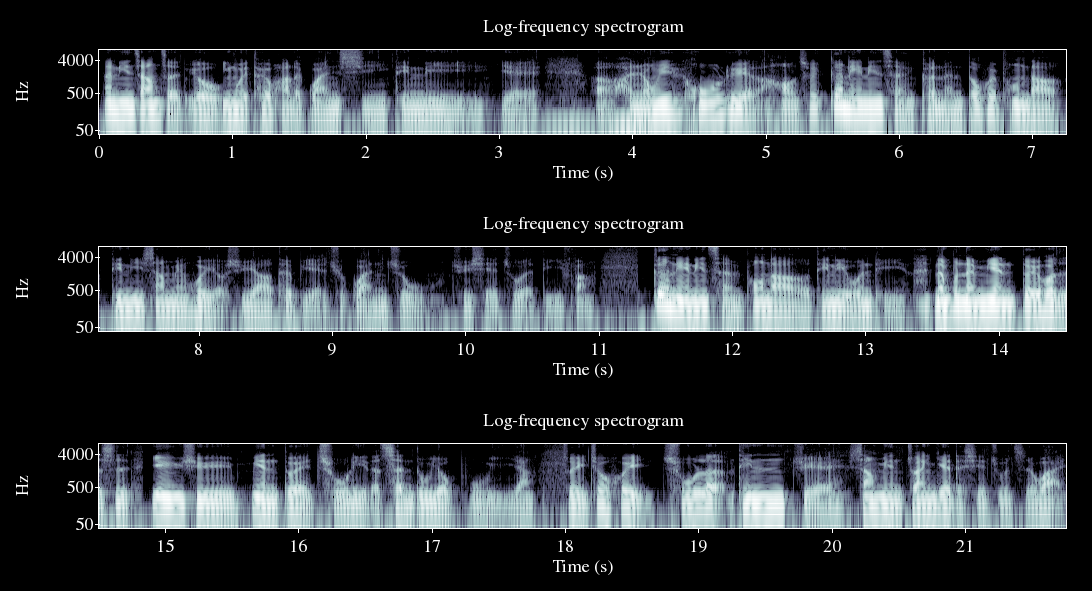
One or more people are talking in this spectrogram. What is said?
那年长者又因为退化的关系，听力也呃很容易忽略了哈，所以各年龄层可能都会碰到听力上面会有需要特别去关注、去协助的地方。各年龄层碰到听力问题，能不能面对或者是愿意去面对处理的程度又不一样，所以就会除了听觉上面专业的协助之外。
